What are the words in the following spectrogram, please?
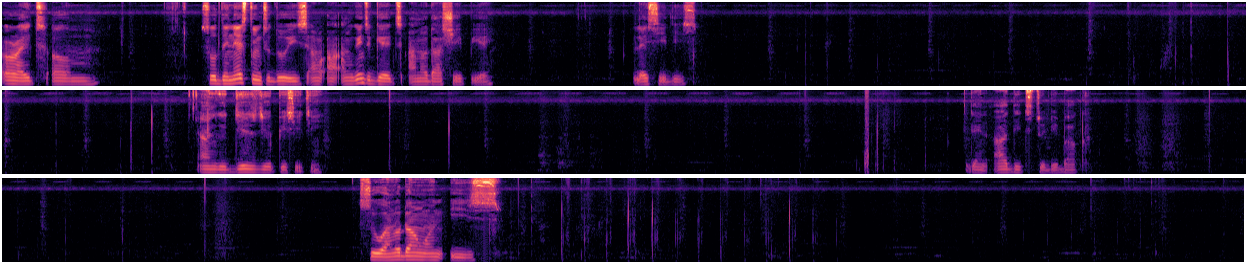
All right um so the next thing to do is I'm, going to get another shape here. Let's see this. And reduce the opacity. Then add it to the back so another one is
